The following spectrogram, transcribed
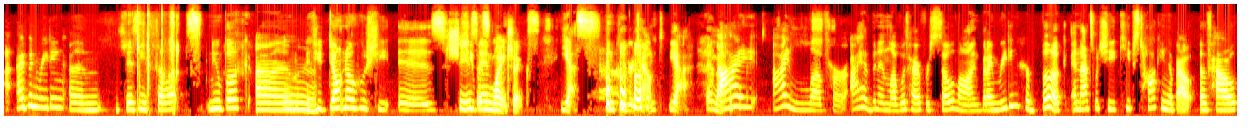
I- I've been reading um Busy Phillips' new book. Um, Mm. If you don't know who she is, She's she was, in White Chicks. yes in Cougar Town. Yeah, I I love her. I have been in love with her for so long, but I'm reading her book, and that's what she keeps talking about of how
